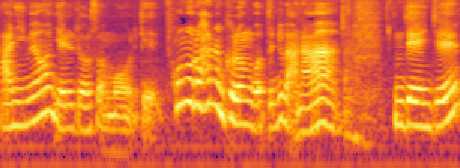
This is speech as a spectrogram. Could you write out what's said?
아니면 예를 들어서 뭐 이렇게 손으로 하는 그런 것들이 많아. 근데 이제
